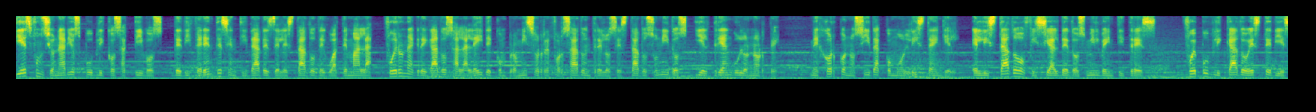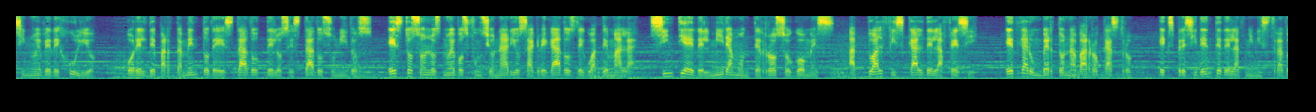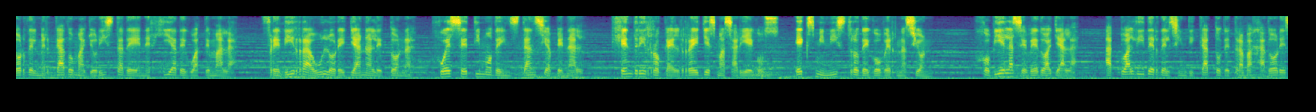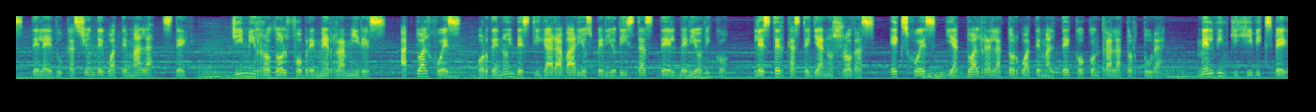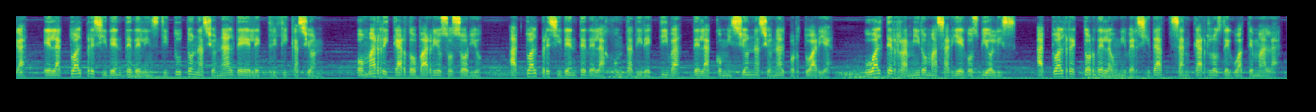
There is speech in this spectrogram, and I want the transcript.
10 funcionarios públicos activos de diferentes entidades del Estado de Guatemala fueron agregados a la Ley de Compromiso Reforzado entre los Estados Unidos y el Triángulo Norte, mejor conocida como Lista Angel. El listado oficial de 2023 fue publicado este 19 de julio por el Departamento de Estado de los Estados Unidos. Estos son los nuevos funcionarios agregados de Guatemala. Cintia Edelmira Monterroso Gómez, actual fiscal de la FESI. Edgar Humberto Navarro Castro, expresidente del administrador del mercado mayorista de energía de Guatemala. Freddy Raúl Orellana Letona, juez séptimo de instancia penal. Henry Rocael Reyes Mazariegos, ex ministro de Gobernación. Joviel Acevedo Ayala, actual líder del Sindicato de Trabajadores de la Educación de Guatemala, STEG. Jimmy Rodolfo Bremer Ramírez, actual juez, ordenó investigar a varios periodistas de El Periódico. Lester Castellanos Rodas, ex juez y actual relator guatemalteco contra la tortura. Melvin Quijivix Vega, el actual presidente del Instituto Nacional de Electrificación. Omar Ricardo Barrios Osorio, actual presidente de la Junta Directiva de la Comisión Nacional Portuaria, Walter Ramiro Mazariegos Violis, actual rector de la Universidad San Carlos de Guatemala.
